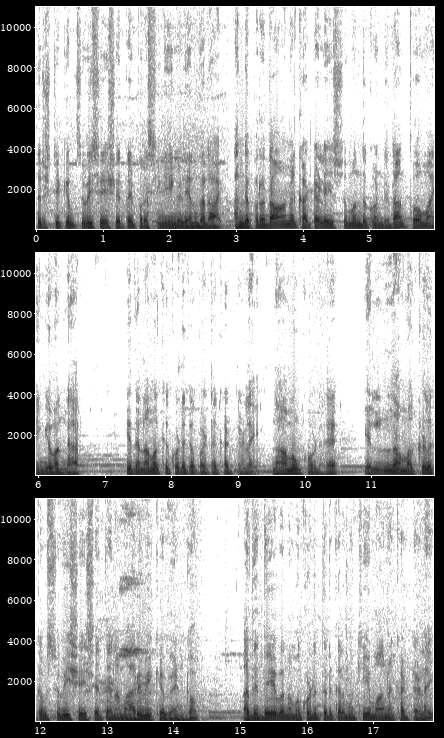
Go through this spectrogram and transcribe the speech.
சிருஷ்டிக்கும் சுவிசேஷத்தை பிரசங்கியுங்கள் என்பதாய். அந்த பிரதான கட்டளை சுமந்து கொண்டு தான் தோமா இங்கே வந்தார். இது நமக்கு கொடுக்கப்பட்ட கட்டளை. நாமும் கூட எல்லா மக்களுக்கும் சுவிசேஷத்தை நாம் அறிவிக்க வேண்டும். அது தேவன் நம்ம கொடுத்திருக்கிற முக்கியமான கட்டளை.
